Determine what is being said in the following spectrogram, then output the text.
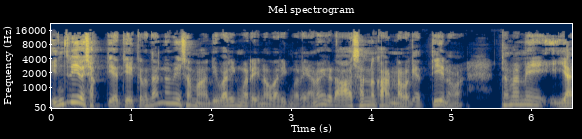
ඉන්ද්‍රිය ශක්තිය ඇති එකන දන්න මේ සමාධිය වරින් වර එනවා වරින් වර යනවා. ඒකට ආසන්න කාරණා වගේක් තියෙනවා. තමයි මේ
